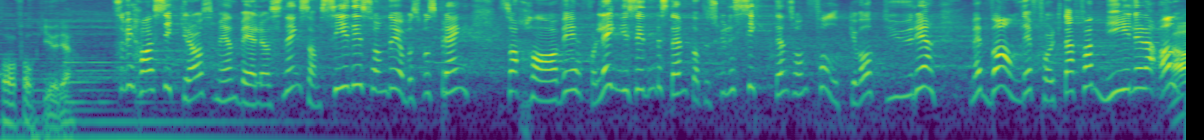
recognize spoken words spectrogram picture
på folkejuryet. Så vi har sikra oss med en B-løsning. Samtidig som det jobbes på spreng, så har vi for lenge siden bestemt at det skulle sitte en sånn folkevalgt jury med vanlige folk. Det er familier, det er alt Ja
